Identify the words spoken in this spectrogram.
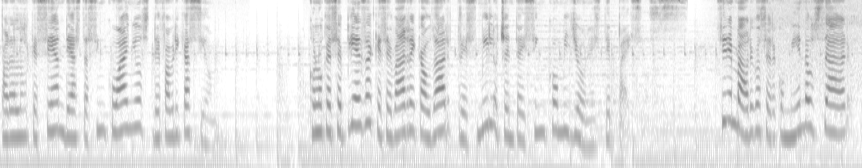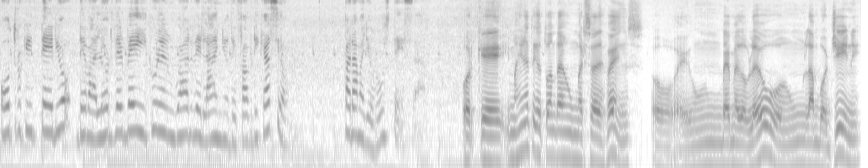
para los que sean de hasta 5 años de fabricación. Con lo que se piensa que se va a recaudar 3.085 millones de pesos. Sin embargo, se recomienda usar otro criterio de valor del vehículo en lugar del año de fabricación para mayor justeza. Porque imagínate que tú andas en un Mercedes-Benz o en un BMW o en un Lamborghini,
